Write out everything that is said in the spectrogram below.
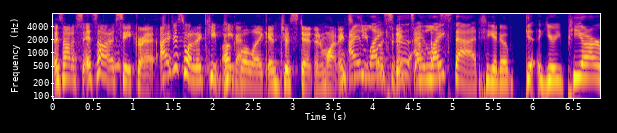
it's not a. It's not a secret. I just wanted to keep people Okay. like interested and wanting to I keep like listening. the, to I us. like that. You know, get, your PR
